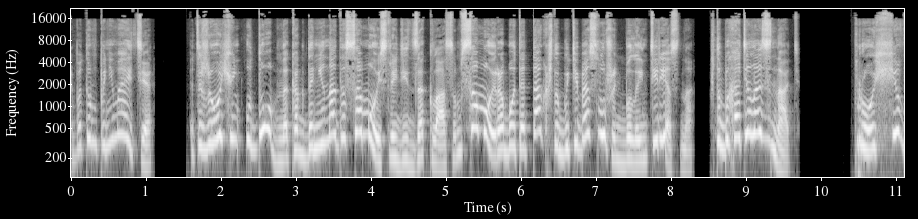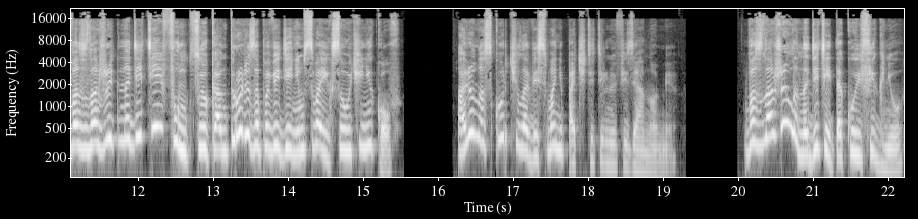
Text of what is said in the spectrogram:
А потом, понимаете, это же очень удобно, когда не надо самой следить за классом, самой работать так, чтобы тебя слушать было интересно, чтобы хотелось знать проще возложить на детей функцию контроля за поведением своих соучеников. Алена скорчила весьма непочтительную физиономию. Возложила на детей такую фигню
